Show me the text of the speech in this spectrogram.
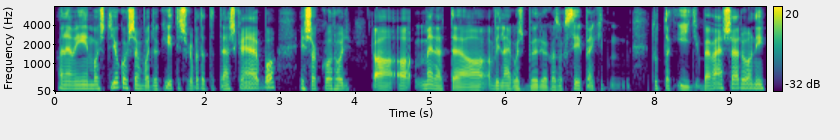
hanem én most jogosan vagyok itt, és akkor betett a táskájába, és akkor, hogy a, a mellette a világos bőrök azok szépen ki, tudtak így bevásárolni,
